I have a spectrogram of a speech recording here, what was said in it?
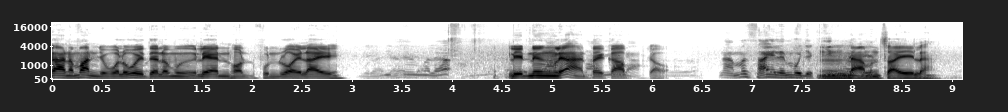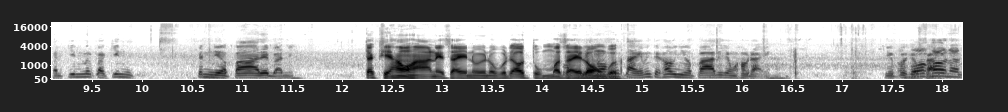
ค่าน้ำมันอยู่บ่ละเว้ยแต่ละมือแล่นหอดฝุ่นลอยไล่ซึ่งมาแล้ว ลิตรหนึงแล้วอ่านไปกลับเจ้าน้ำมันใสเลยมันบ่จะอืกินมน้ำมันใสล่ะกันกินมันก็กินเป็นเนื้อปลาได้บัดนี้จักสิเฮาหาในใส่หน่วยเนาะบ่ได้เอาตุ่มมาใส่ลองเบิ่งใส่มันจะเข้าเนื้อปลาได้จังเขาได้ฮะเนื้อปลาเพเขียวราะไก่เขานั่น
